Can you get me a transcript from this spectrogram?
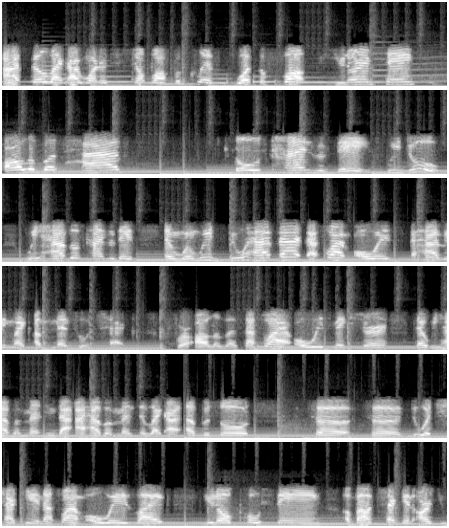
I feel like I wanted to jump off a cliff. What the fuck? You know what I'm saying? All of us have those kinds of days. We do. We have those kinds of days. And when we do have that, that's why I'm always having like a mental check for all of us. That's why I always make sure that we have a mental that I have a mental like an episode to to do a check in. That's why I'm always like you know, posting about checking, are you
